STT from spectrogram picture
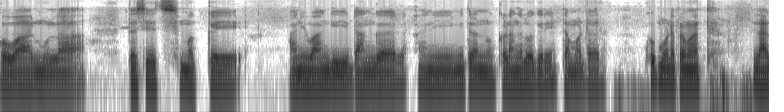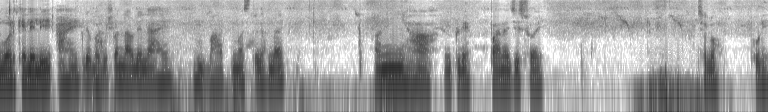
गवार मुला तसेच मक्के आणि वांगी डांगर आणि मित्रांनो कडांगल वगैरे टमाटर खूप मोठ्या प्रमाणात लागवड केलेली आहे. इकडे बघू पण लावलेलं आहे. भात मस्त झाला आहे आणि हा इकडे पाण्याची सोय. चलो पुढे.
